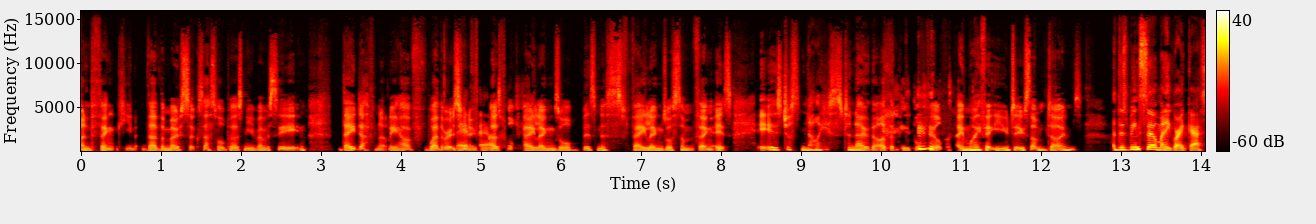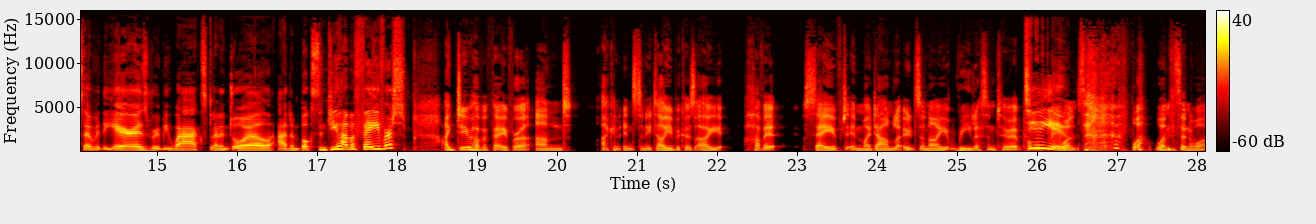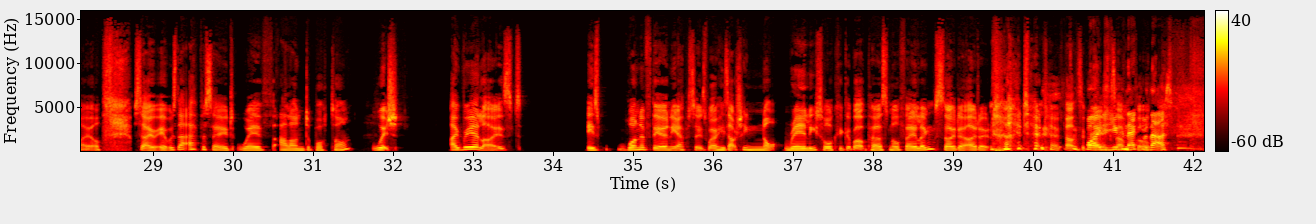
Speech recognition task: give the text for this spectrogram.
and think you know they're the most successful person you've ever seen, they definitely have whether it's They you know failed. personal failings or business failings or something. It's it is just nice to know that other people feel the same way that you do sometimes. There's been so many great guests over the years Ruby Wax, Glennon Doyle, Adam Buxton. Do you have a favourite? I do have a favorite, and I can instantly tell you because I have it saved in my downloads and I re-listen to it probably once once in a while. So it was that episode with Alain de Botton, which I realized is one of the only episodes where he's actually not really talking about personal failings. So I don't, I don't, I don't know if that's a Why did you connect with that?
